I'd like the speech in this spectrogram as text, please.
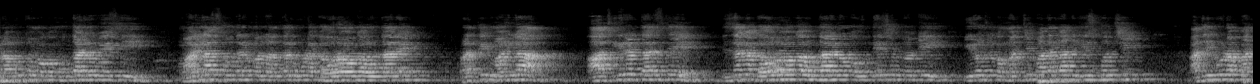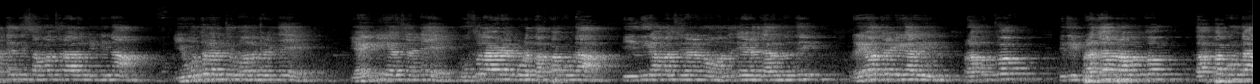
ప్రభుత్వం ఒక ముందడుగు వేసి మహిళా సోదరి అందరూ కూడా గౌరవంగా ఉండాలి. ప్రతి మహిళ ఆ చీరను ధరిస్తే నిజంగా గౌరవంగా ఉండాలనే ఒక ఉద్దేశంతో ఈ రోజు ఒక మంచి పథకాన్ని తీసుకొచ్చి అది కూడా పద్దెనిమిది సంవత్సరాలు నిండిన యువతుల నుంచి మొదలు పెడితే ఎయిటీ ఇయర్స్ అంటే ముసలావిడ కూడా తప్పకుండా ఈ ఇందిరమ్మ చీరను అందజేయడం జరుగుతుంది. రేవంత్ రెడ్డి గారి ప్రభుత్వం ఇది ప్రజా ప్రభుత్వం తప్పకుండా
